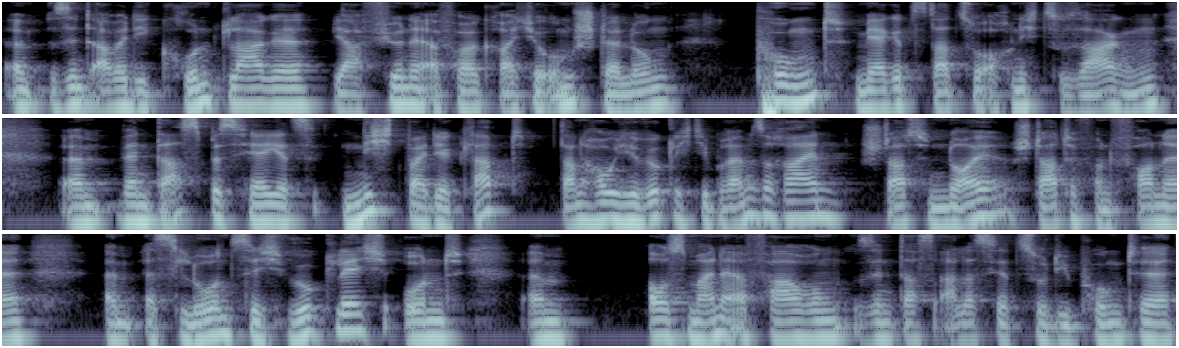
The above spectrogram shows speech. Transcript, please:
äh, sind aber die Grundlage ja für eine erfolgreiche Umstellung. Punkt. Mehr gibt's dazu auch nicht zu sagen. Ähm, wenn das bisher jetzt nicht bei dir klappt, dann hau hier wirklich die Bremse rein, starte neu, starte von vorne. Ähm, es lohnt sich wirklich und ähm, aus meiner Erfahrung sind das alles jetzt so die Punkte,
